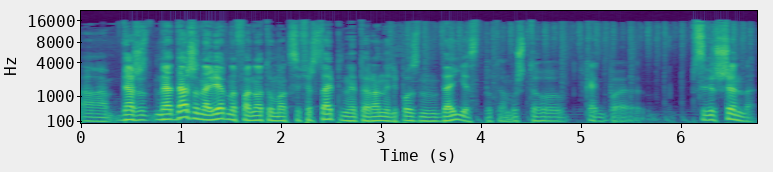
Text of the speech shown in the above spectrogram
а, даже, даже, наверное, фанату Макса Ферстаппина это рано или поздно надоест, потому что как бы совершенно,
